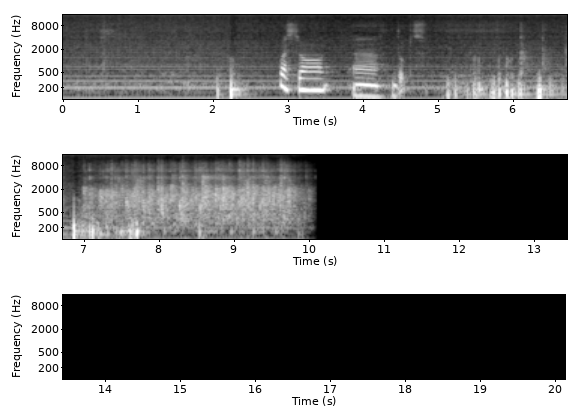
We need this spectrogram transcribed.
Question, uh, doubts.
